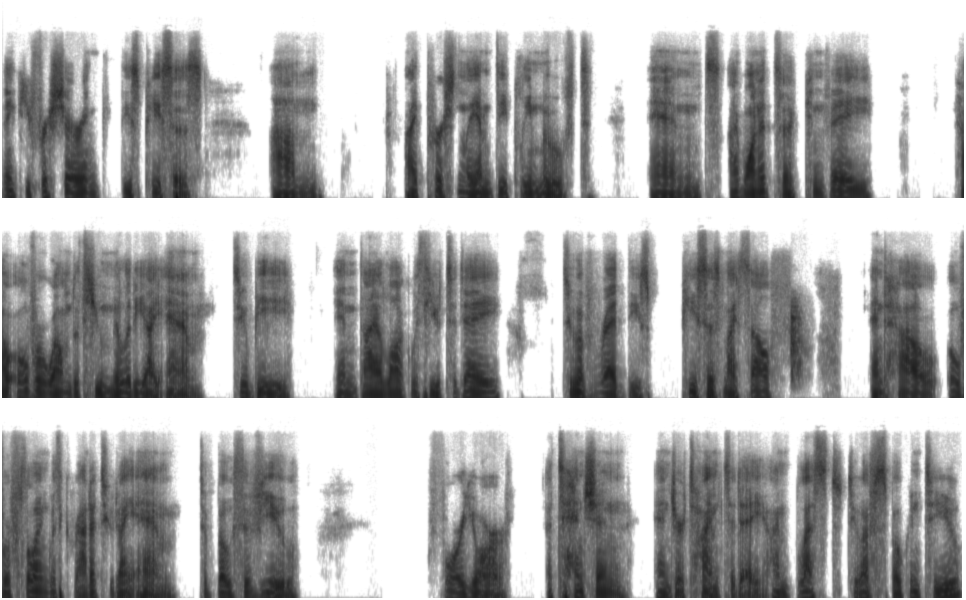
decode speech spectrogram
Thank you for sharing these pieces. Um, I personally am deeply moved, and I wanted to convey how overwhelmed with humility I am to be in dialogue with you today, to have read these pieces myself, and how overflowing with gratitude I am to both of you for your attention and your time today. I'm blessed to have spoken to you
